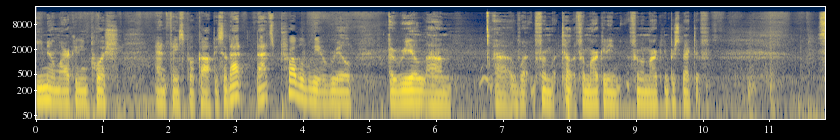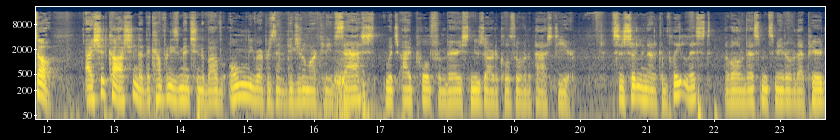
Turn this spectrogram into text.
email marketing push and Facebook copy. So that that's probably a real a real um, uh, from from marketing from a marketing perspective. So I should caution that the companies mentioned above only represent digital marketing SaaS, which I pulled from various news articles over the past year. This is certainly not a complete list of all investments made over that period,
